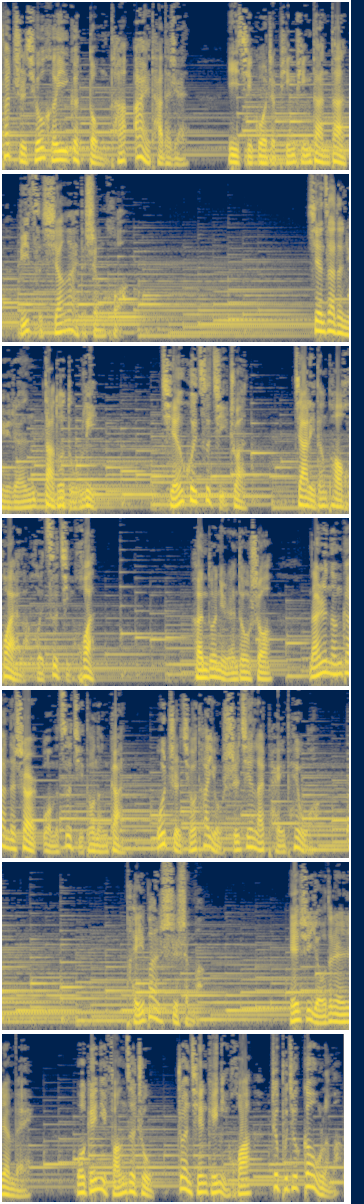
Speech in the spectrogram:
她只求和一个懂她、爱她的人，一起过着平平淡淡、彼此相爱的生活。现在的女人大多独立，钱会自己赚。家里灯泡坏了会自己换。很多女人都说，男人能干的事儿我们自己都能干，我只求他有时间来陪陪我。陪伴是什么？也许有的人认为，我给你房子住，赚钱给你花，这不就够了吗？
